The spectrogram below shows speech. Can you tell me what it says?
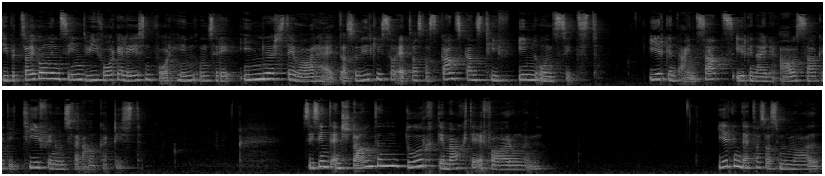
Die Überzeugungen sind, wie vorgelesen vorhin, unsere innerste Wahrheit, also wirklich so etwas, was ganz, ganz tief in uns sitzt. Irgendein Satz, irgendeine Aussage, die tief in uns verankert ist. Sie sind entstanden durch gemachte Erfahrungen. Irgendetwas, was wir mal,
